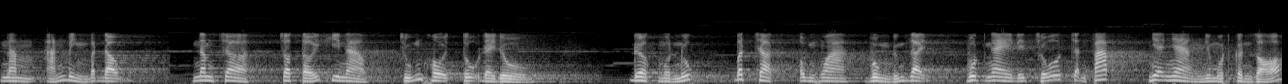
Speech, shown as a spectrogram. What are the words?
nằm án bình bất động, nằm chờ cho tới khi nào chúng hội tụ đầy đủ. Được một lúc, bất chợt ông Hoa vùng đứng dậy, vụt ngay đến chỗ trận pháp, nhẹ nhàng như một cơn gió.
